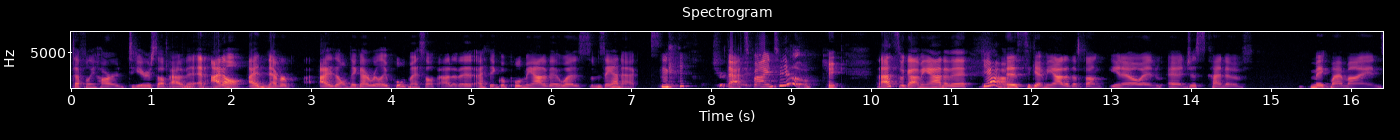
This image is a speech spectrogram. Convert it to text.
definitely hard to get yourself out of it. And I don't, I never, I don't think I really pulled myself out of it. I think what pulled me out of it was some Xanax. That's fine too. Like, that's what got me out of it. Yeah. Is to get me out of the funk, you know, and, and just kind of make my mind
